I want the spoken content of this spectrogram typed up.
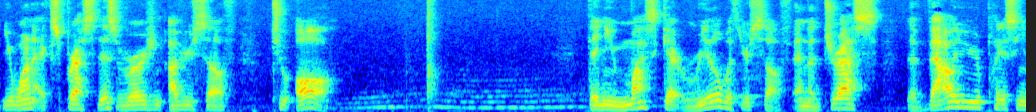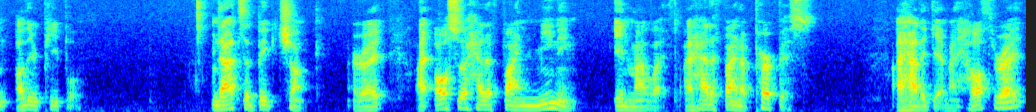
you want to express this version of yourself to all then you must get real with yourself and address the value you're placing in other people. And that's a big chunk, all right? I also had to find meaning in my life. I had to find a purpose. I had to get my health right.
